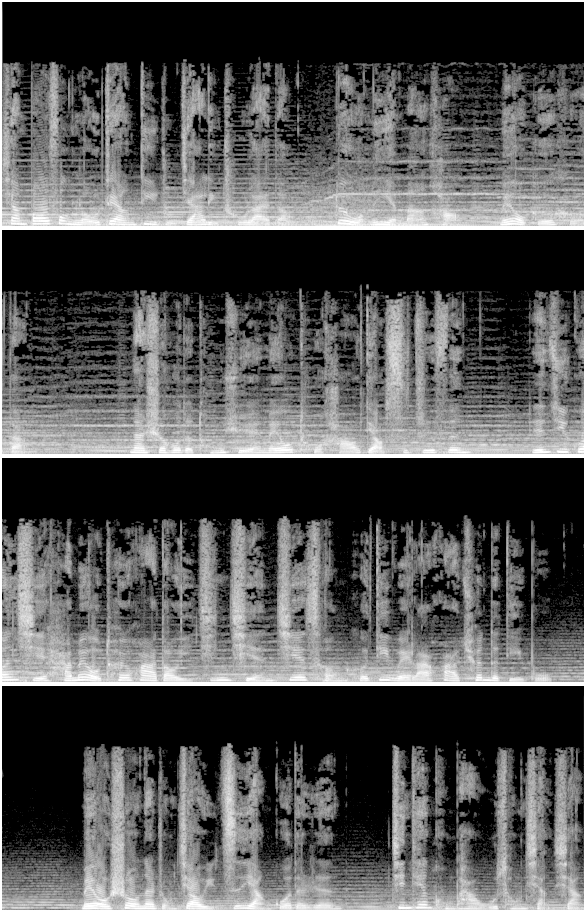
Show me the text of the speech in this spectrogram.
像包凤楼这样地主家里出来的，对我们也蛮好，没有隔阂的。那时候的同学没有土豪屌丝之分，人际关系还没有退化到以金钱、阶层和地位来画圈的地步。没有受那种教育滋养过的人，今天恐怕无从想象。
